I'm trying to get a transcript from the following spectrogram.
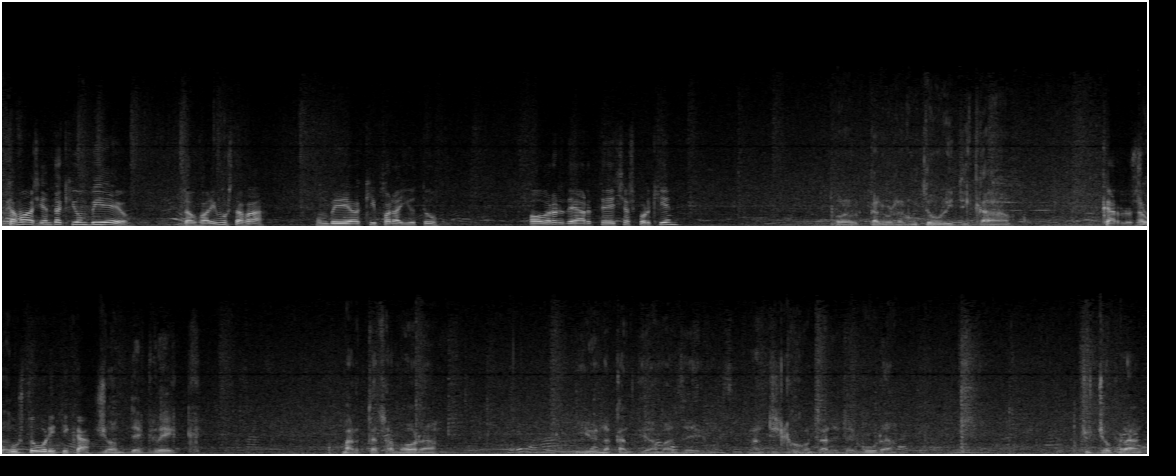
Estamos haciendo aquí un video, Don Farid Mustafa, un video aquí para YouTube. Obras de arte hechas por quién? Por Carlos Augusto Buritica, Carlos John- Augusto Buritica. John de Grec, Marta Zamora y una cantidad más de Francisco González Segura, Chucho Franco,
